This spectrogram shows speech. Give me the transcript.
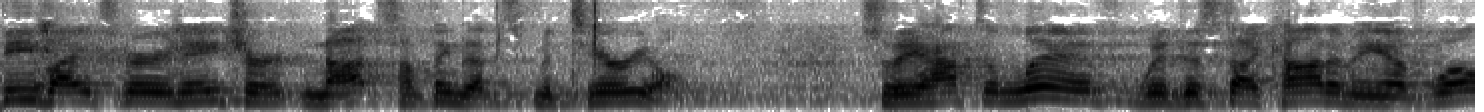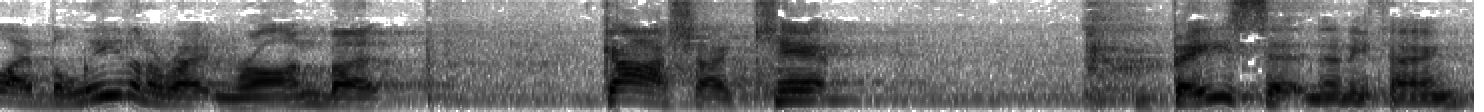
be, by its very nature, not something that's material. So they have to live with this dichotomy of, well, I believe in a right and wrong, but gosh, I can't base it in anything.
